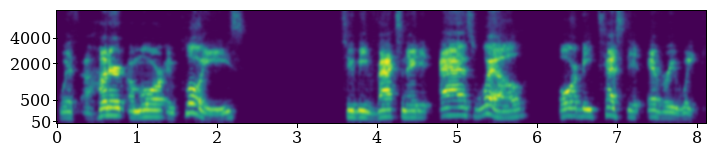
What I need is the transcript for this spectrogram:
with a hundred or more employees to be vaccinated as well or be tested every week.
